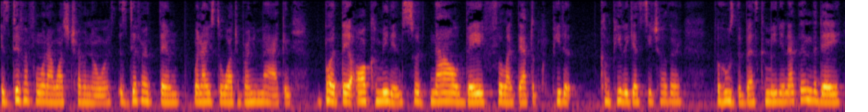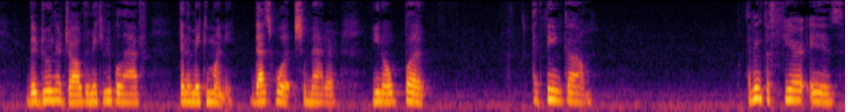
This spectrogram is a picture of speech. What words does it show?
it's different from when I watch Trevor Noah. It's different than when I used to watch Bernie Mac, and but they're all comedians. So now they feel like they have to compete compete against each other for who's the best comedian. At the end of the day, they're doing their job, they're making people laugh, and they're making money. That's what should matter, you know. But I think um, I think the fear is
